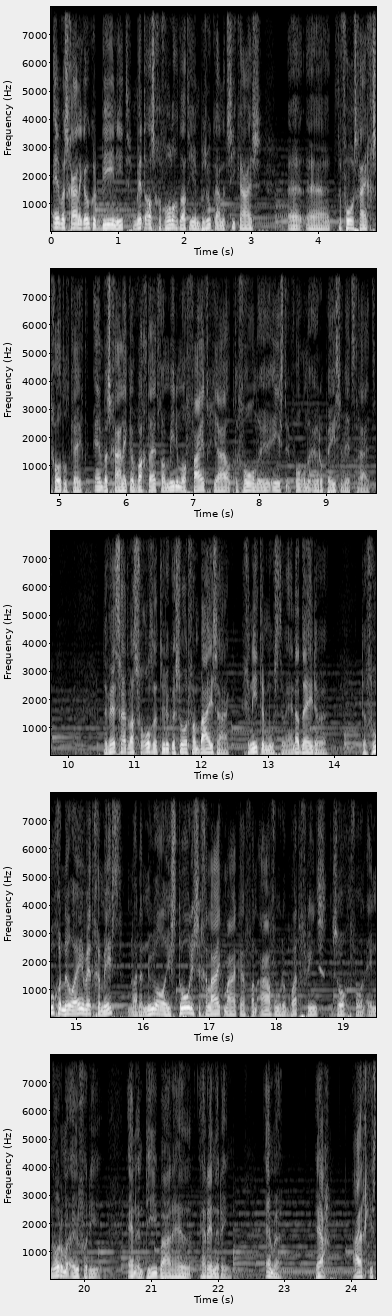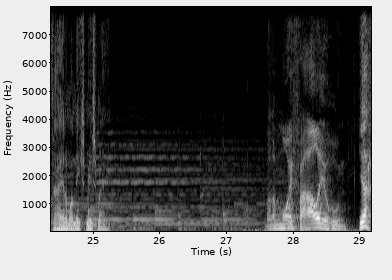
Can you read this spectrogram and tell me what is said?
en waarschijnlijk ook het bier niet, met als gevolg dat hij een bezoek aan het ziekenhuis uh, uh, tevoorschijn geschoteld kreeg en waarschijnlijk een wachttijd van minimaal 50 jaar op de volgende, eerste, volgende Europese wedstrijd. De wedstrijd was voor ons natuurlijk een soort van bijzaak. Genieten moesten we en dat deden we. De vroege 0-1 werd gemist, maar de nu al historische gelijkmaker van aanvoerder Bart Vriends zorgde voor een enorme euforie en een dierbare herinnering. Emmen. Ja, eigenlijk is er helemaal niks mis mee. Wat een mooi verhaal, Jeroen. Ja, Dus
